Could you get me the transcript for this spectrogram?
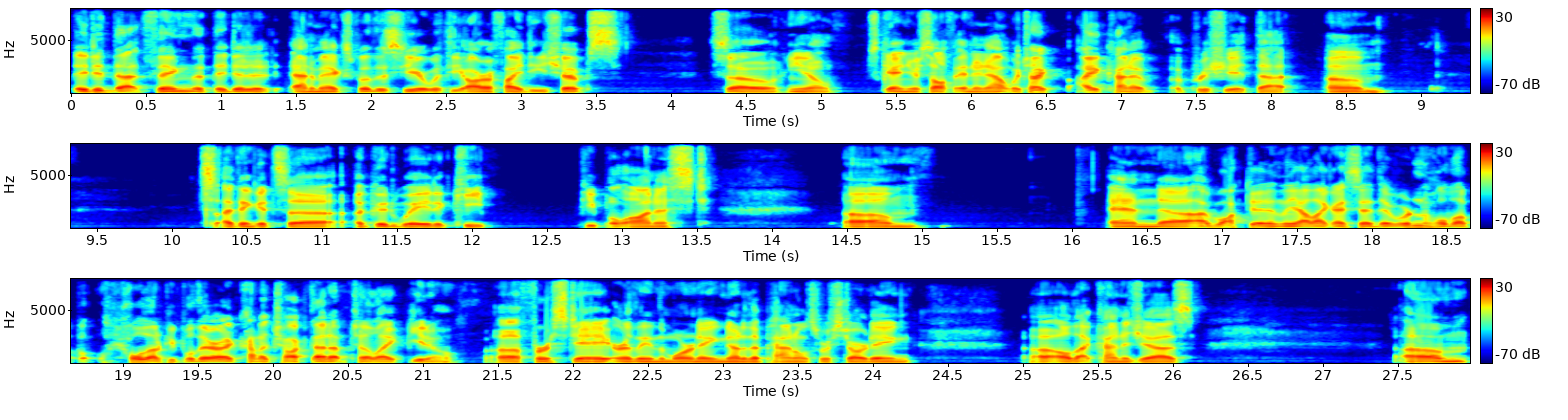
they did that thing that they did at Anime Expo this year with the RFID chips. So you know, scan yourself in and out, which I I kind of appreciate that. Um, I think it's a a good way to keep people honest. Um, and uh, I walked in, and yeah, like I said, there wouldn't hold up whole lot of people there. I kind of chalked that up to like you know, uh, first day, early in the morning. None of the panels were starting, uh, all that kind of jazz. Um,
